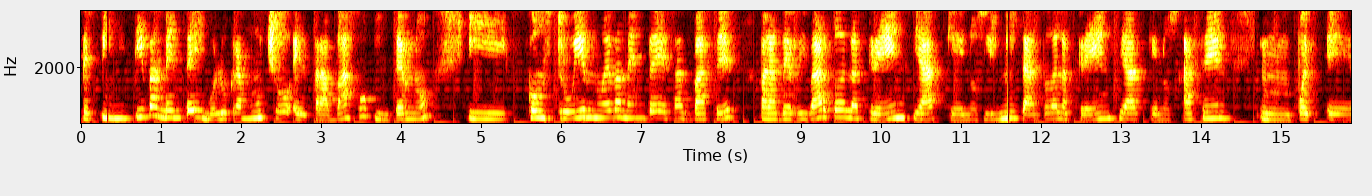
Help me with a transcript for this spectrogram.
definitivamente involucra mucho el trabajo interno y construir nuevamente esas bases para derribar todas las creencias que nos limitan, todas las creencias que nos hacen, mm, pues, eh,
